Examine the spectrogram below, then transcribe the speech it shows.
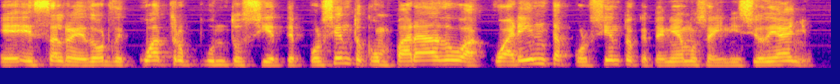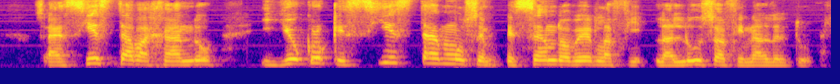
es alrededor de 4.7% comparado a 40% que teníamos a inicio de año. O O sea, sí está bajando y yo creo que sí estamos empezando a ver la, luz al final del túnel.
